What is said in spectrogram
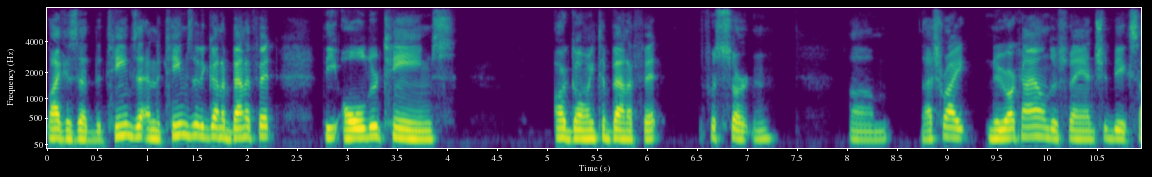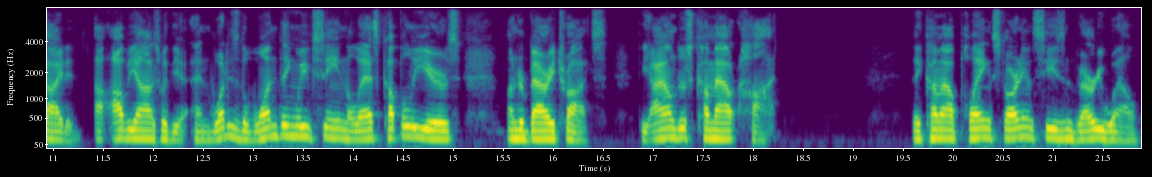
like I said, the teams and the teams that are going to benefit, the older teams are going to benefit for certain. Um, that's right. New York Islanders fans should be excited. I- I'll be honest with you. And what is the one thing we've seen the last couple of years under Barry Trotz? The Islanders come out hot. They come out playing, starting the season very well.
